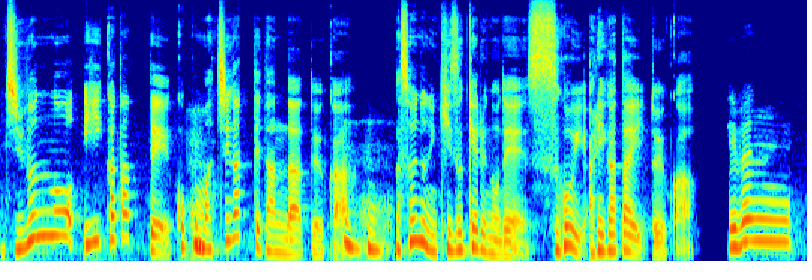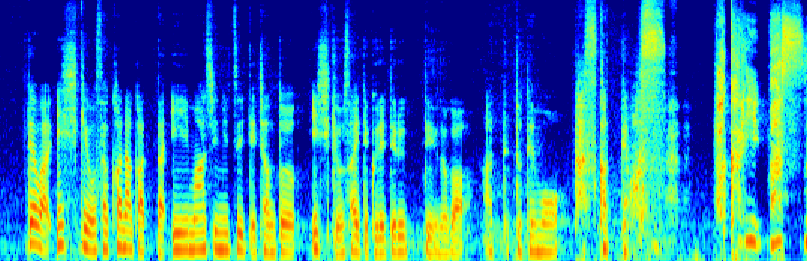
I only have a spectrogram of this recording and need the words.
自分の言い方ってここ間違ってたんだというか、うんうん。そういうのに気づけるのですごいありがたいというか。自分では意識を割かなかった言い回しについてちゃんと意識を割いてくれてるっていうのがあってとても助かってます。わかかります。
